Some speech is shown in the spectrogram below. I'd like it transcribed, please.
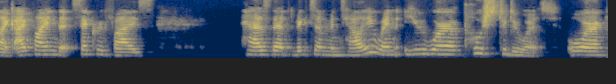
Like i find that sacrifice has that victim mentality when you were pushed to do it or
